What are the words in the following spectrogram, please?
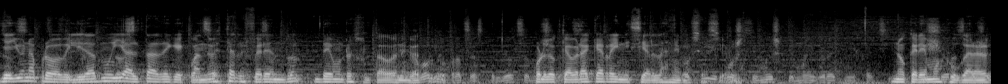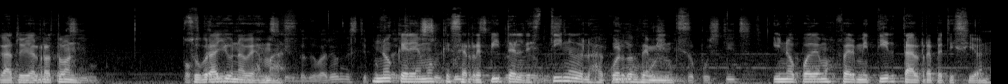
Y hay una probabilidad muy alta de que cuando este referéndum dé un resultado negativo, por lo que habrá que reiniciar las negociaciones. No queremos jugar al gato y al ratón. Subrayo una vez más, no queremos que se repita el destino de los acuerdos de Minsk. y no podemos permitir tal repetición.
